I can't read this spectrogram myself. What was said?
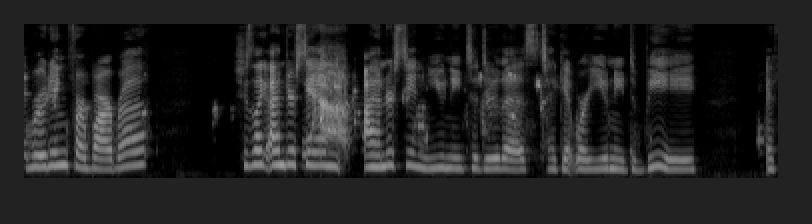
And rooting for Barbara. She's like, I understand. Yeah. I understand you need to do this to get where you need to be. If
